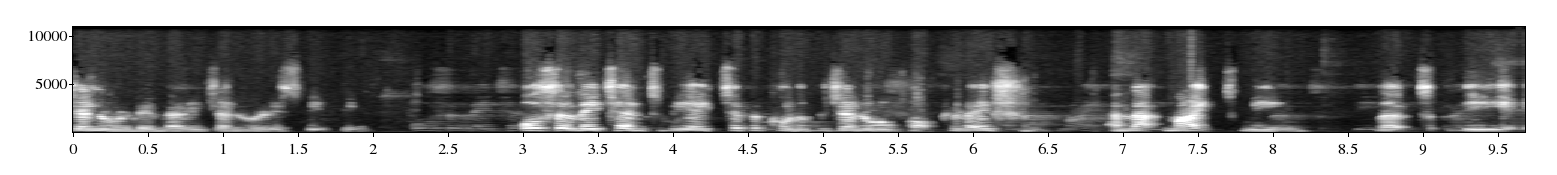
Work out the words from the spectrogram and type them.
generally, very generally speaking. Also, they tend to be atypical of the general population, and that might mean that the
